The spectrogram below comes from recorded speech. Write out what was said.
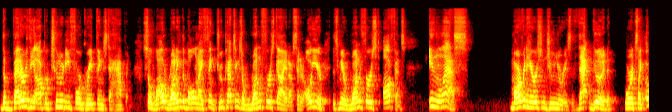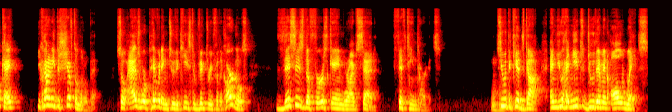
the better the opportunity for great things to happen. So while running the ball, and I think Drew Petzing's a run first guy, and I've said it all year, this is gonna be a run first offense, unless Marvin Harrison Jr. is that good, where it's like, okay, you kind of need to shift a little bit. So as we're pivoting to the keys to victory for the Cardinals, this is the first game where I've said 15 targets. Mm-hmm. See what the kids got. And you need to do them in all ways.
